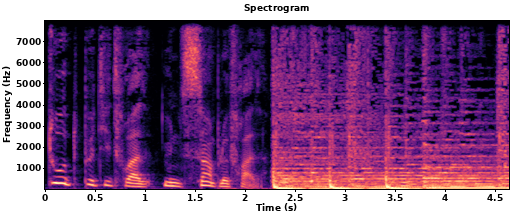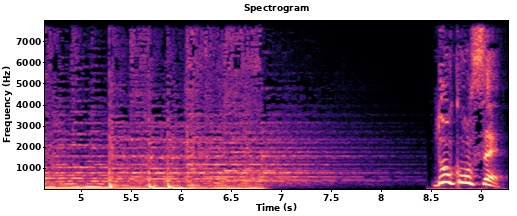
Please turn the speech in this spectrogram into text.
toute petite phrase, une simple phrase. Donc on sait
